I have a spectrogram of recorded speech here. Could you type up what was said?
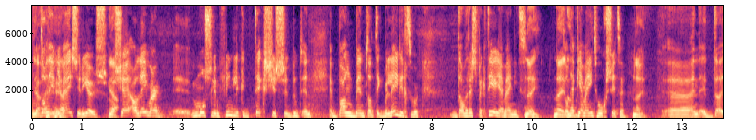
Ja, Dan neem je ja. mij serieus. Als jij alleen maar eh, moslimvriendelijke tekstjes eh, doet... En, en bang bent dat ik beledigd word... dan respecteer jij mij niet. nee. nee Dan heb jij mij niet hoog zitten. Nee. Eh, en da-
